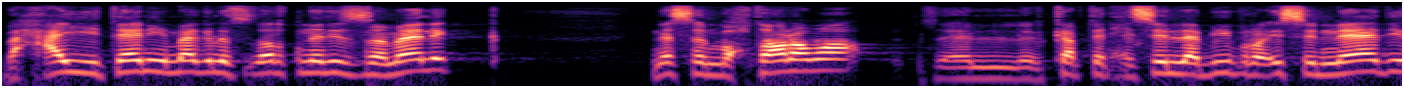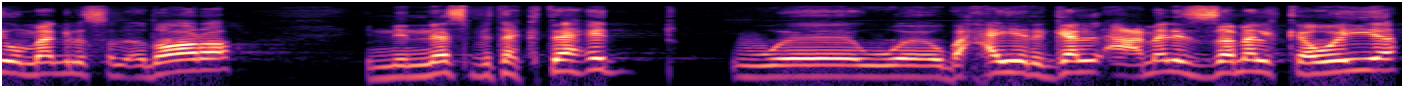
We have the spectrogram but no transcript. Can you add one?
بحيي تاني مجلس إدارة نادي الزمالك الناس المحترمة الكابتن حسين لبيب رئيس النادي ومجلس الإدارة إن الناس بتجتهد وبحيي رجال الاعمال الزملكاويه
